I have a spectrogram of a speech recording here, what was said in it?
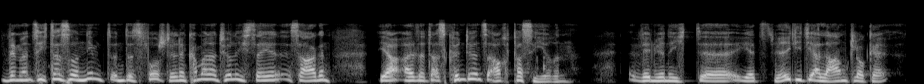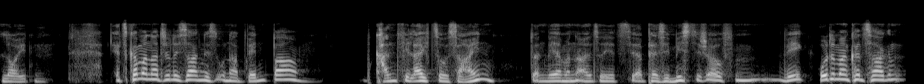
Wenn man sich das so nimmt und das vorstellt, dann kann man natürlich sagen, ja, also das könnte uns auch passieren, wenn wir nicht äh, jetzt wirklich die Alarmglocke läuten. Jetzt kann man natürlich sagen, das ist unabwendbar, kann vielleicht so sein, dann wäre man also jetzt sehr pessimistisch auf dem Weg. Oder man könnte sagen,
